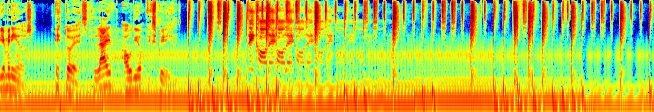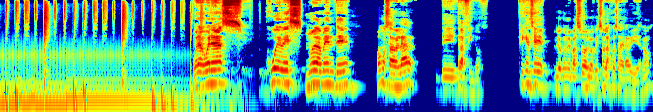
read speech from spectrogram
Bienvenidos. Esto es Live Audio Experience. Buenas, buenas. Jueves nuevamente. Vamos a hablar de tráfico. Fíjense lo que me pasó, lo que son las cosas de la vida, ¿no?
